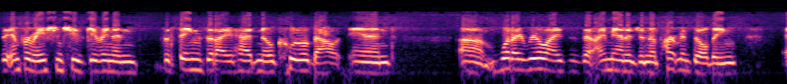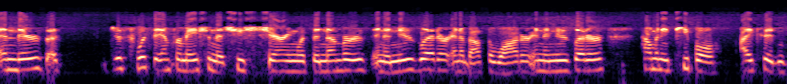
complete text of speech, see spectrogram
the information she's giving and the things that I had no clue about. And um, what I realize is that I manage an apartment building, and there's a just with the information that she's sharing with the numbers in a newsletter and about the water in a newsletter, how many people I could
